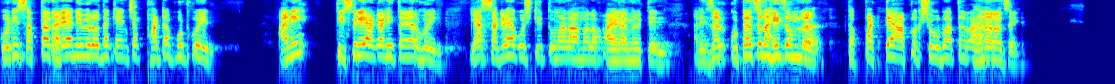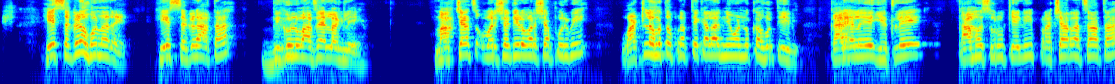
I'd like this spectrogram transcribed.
कोणी सत्ताधारी आणि विरोधक यांच्यात फाटाफूट होईल आणि तिसरी आघाडी तयार होईल या सगळ्या गोष्टी तुम्हाला आम्हाला पाहायला मिळतील. आणि जर कुठंच नाही जमलं तर पट्ट्या अपक्ष उभा तर राहणारच आहे. हे सगळं होणार आहे. हे सगळं आता बिगुल वाजायला लागले. मागच्याच वर्ष दीड वर्षापूर्वी वाटलं होतं प्रत्येकाला निवडणुका होतील. कार्यालय घेतले कामं सुरू केली प्रचाराचं आता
